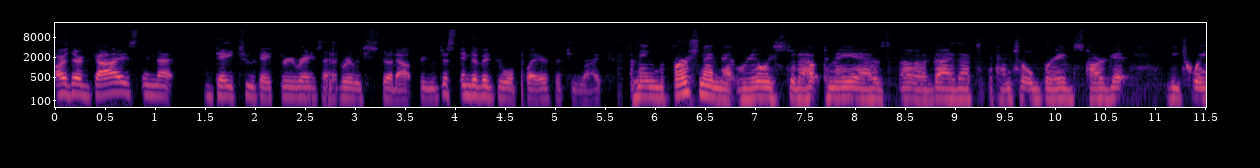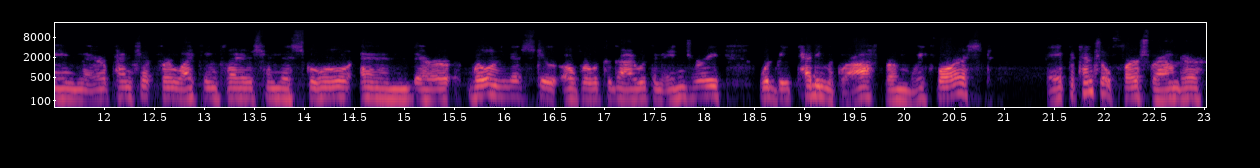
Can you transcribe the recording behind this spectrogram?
are there guys in that day two, day three range that really stood out for you? Just individual players that you like? I mean, the first name that really stood out to me as a guy that's a potential Braves target between their penchant for liking players from this school and their willingness to overlook a guy with an injury would be Teddy McGraw from Wake Forest, a potential first rounder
